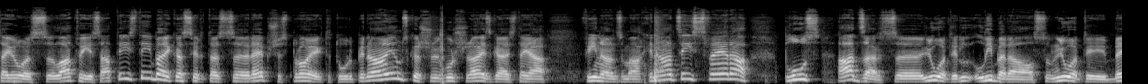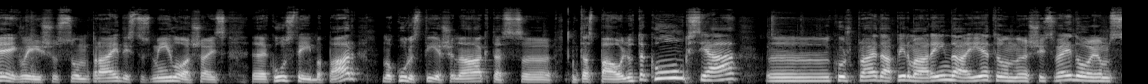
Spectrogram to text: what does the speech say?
tajos Latvijas attīstībai, kas ir tas repšas projekta turpinājums, kurš, kurš ir aizgājis tajā finansu mahinācijas sfērā, plus atzars ļoti liberāls un ļoti bēglīšus un praidistus mīlošais kustība par, no kuras tieši nāk tas, tas Pauļuta kungs, jā, kurš praidā pirmā rindā iet, un šis veidojums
